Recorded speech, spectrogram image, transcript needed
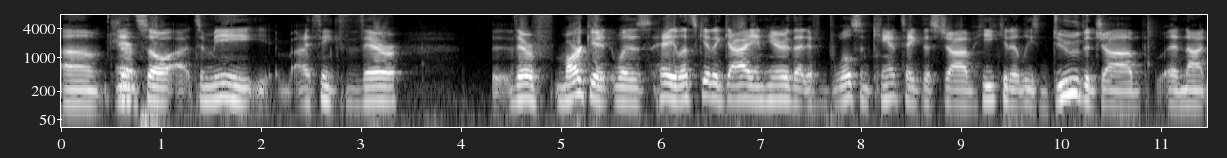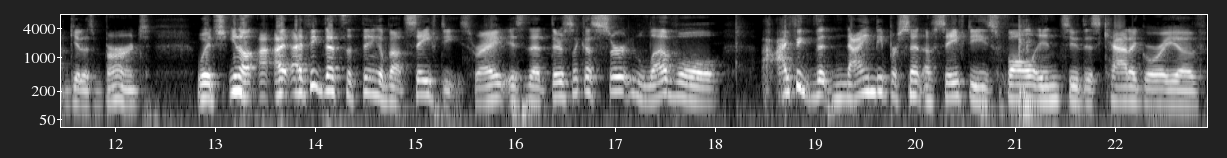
Um, Sure. And so, uh, to me, I think their their market was, hey, let's get a guy in here that if Wilson can't take this job, he can at least do the job and not get us burnt. Which you know, I, I think that's the thing about safeties, right? Is that there's like a certain level. I think that ninety percent of safeties fall into this category of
